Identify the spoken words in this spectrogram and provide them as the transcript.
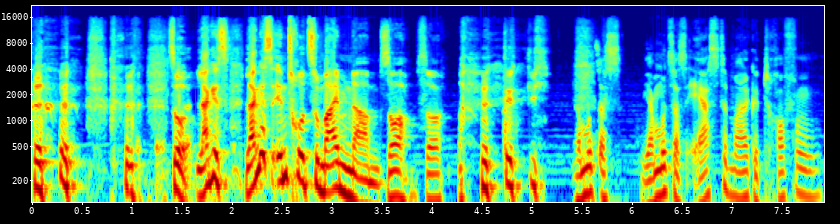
so, langes, langes Intro zu meinem Namen. So, so. Wir haben uns das, wir haben uns das erste Mal getroffen,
